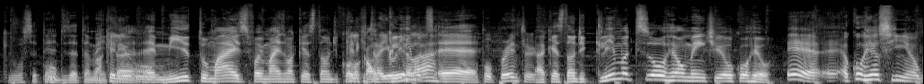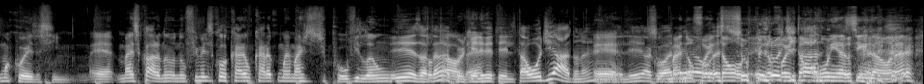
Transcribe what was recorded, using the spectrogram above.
que você tem a dizer também. aquele- tá? o- É mito, mas foi mais uma questão de Aquele que colocar um clímax. lá? É. O Paul Printer. A questão de clímax ou realmente ocorreu? É, é, ocorreu sim, alguma coisa, assim. É, mas, claro, no, no filme eles colocaram o cara com uma imagem, tipo, o vilão. Exatamente, total, porque né? ele, ele tá odiado, né? É. Ele agora Mas não é- foi é tão, super ele não foi tão ruim assim, não, né?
